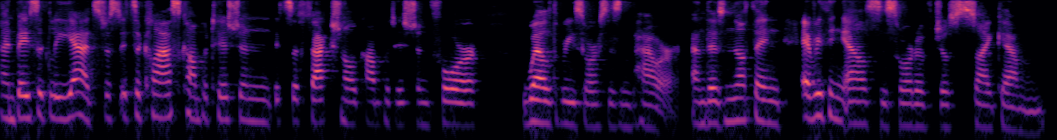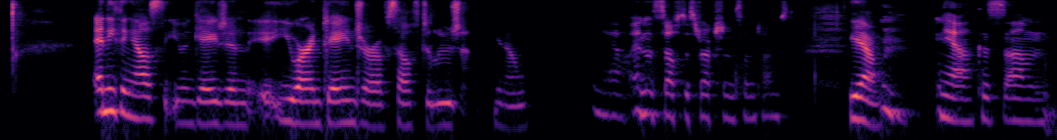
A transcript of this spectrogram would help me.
and basically, yeah, it's just it's a class competition. It's a factional competition for wealth, resources, and power. And there's nothing. Everything else is sort of just like um, anything else that you engage in you are in danger of self-delusion you know? Yeah and self-destruction sometimes. Yeah. Yeah because um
